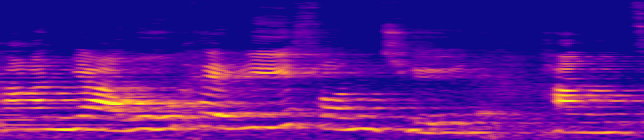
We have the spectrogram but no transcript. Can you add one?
但有喜信传行踪。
